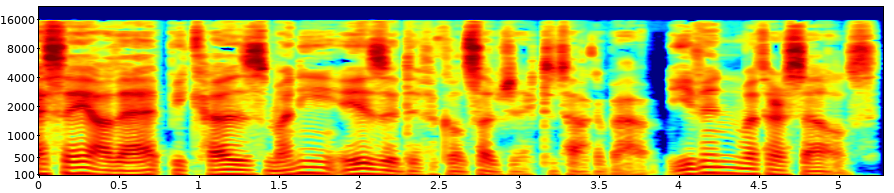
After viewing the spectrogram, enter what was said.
I say all that because money is a difficult subject to talk about, even with ourselves.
